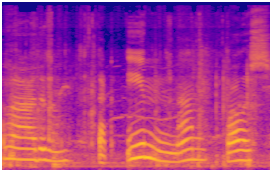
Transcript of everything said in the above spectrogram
Ладно. Так, і нам попалась.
